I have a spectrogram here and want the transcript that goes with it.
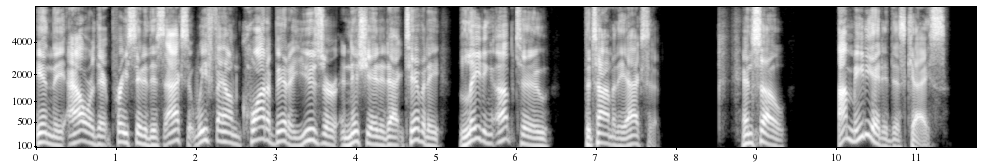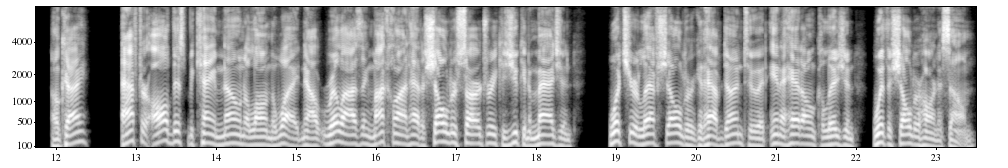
in the hour that preceded this accident, we found quite a bit of user initiated activity leading up to the time of the accident. And so I mediated this case, okay? After all this became known along the way. Now, realizing my client had a shoulder surgery, because you can imagine what your left shoulder could have done to it in a head on collision with a shoulder harness on.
